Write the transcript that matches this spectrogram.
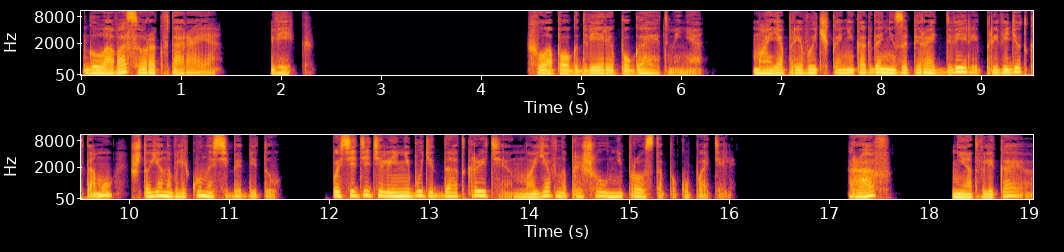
Глава 42. Вик. Хлопок двери пугает меня. Моя привычка никогда не запирать двери приведет к тому, что я навлеку на себя беду. Посетителей не будет до открытия, но явно пришел не просто покупатель. Раф? Не отвлекаю.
